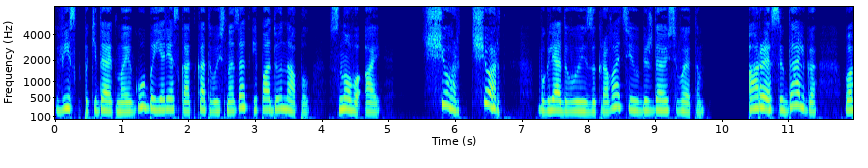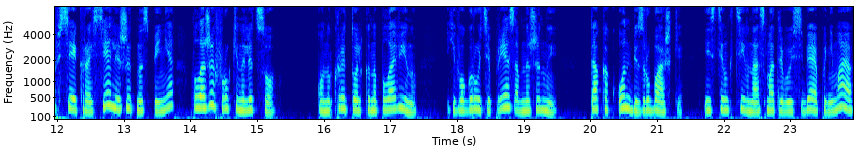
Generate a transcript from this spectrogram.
Виск покидает мои губы, я резко откатываюсь назад и падаю на пол. Снова ай. Черт, черт! Выглядываю из-за кровати и убеждаюсь в этом. Арес и Дальга во всей красе лежит на спине, положив руки на лицо. Он укрыт только наполовину, его грудь и пресс обнажены, так как он без рубашки. Инстинктивно осматриваю себя и понимаю,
